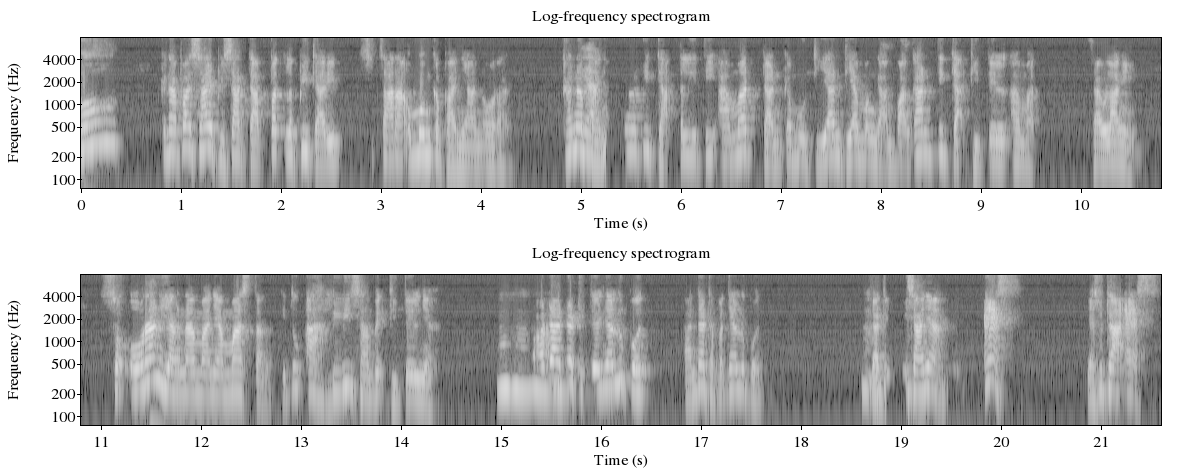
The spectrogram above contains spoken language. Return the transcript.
Oh, kenapa saya bisa dapat lebih dari secara umum kebanyakan orang? Karena yeah. banyak orang tidak teliti amat dan kemudian dia menggampangkan tidak detail amat. Saya ulangi seorang yang namanya master itu ahli sampai detailnya. Mm-hmm. Ada ada detailnya luput, Anda dapatnya luput. Jadi misalnya es, ya sudah es.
